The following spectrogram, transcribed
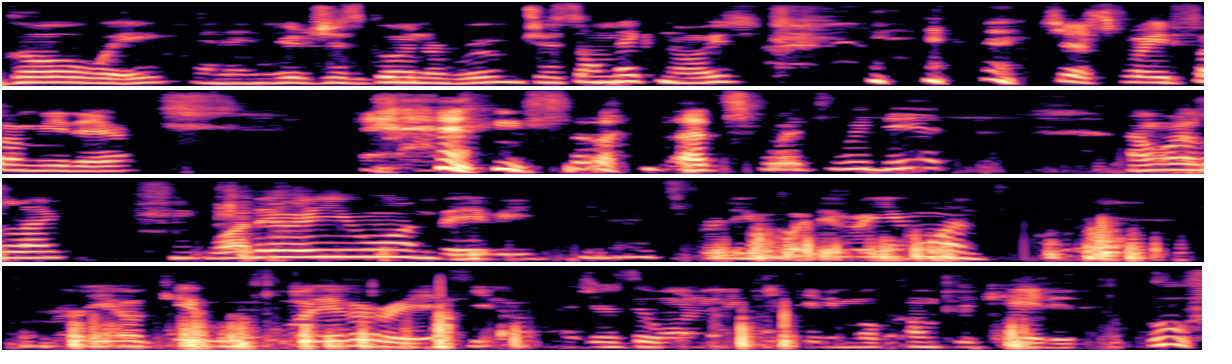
go away and then you'll just go in a room, just don't make noise. just wait for me there. And so that's what we did. I was like, whatever you want, baby. You know, it's really whatever you want. I'm really okay with whatever it is. You know, I just don't want to make it any more complicated. Oof.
